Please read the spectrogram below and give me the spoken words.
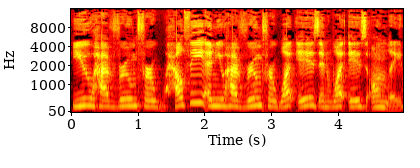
You have room for healthy and you have room for what is and what is only.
